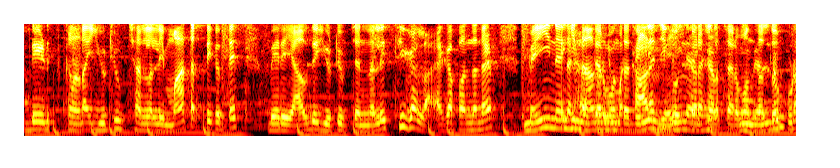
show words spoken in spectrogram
ಅಪ್ಡೇಟ್ಸ್ ಕನ್ನಡ ಯೂಟ್ಯೂಬ್ ಚಾನಲಲ್ಲಿ ಮಾತ್ರ ಸಿಗುತ್ತೆ. ಬೇರೆ ಯಾವುದೇ ಯೂಟ್ಯೂಬ್ ಚಾನಲಲ್ಲಿ ಸಿಗಲ್ಲ. ಯಾಕಪ್ಪ ಅಂತಂದ್ರೆ ಮೈನ್ ಆಗಿ ಹೇಳ್ತಾ ಇರುವಂಥದ್ದು. ಕೂಡ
